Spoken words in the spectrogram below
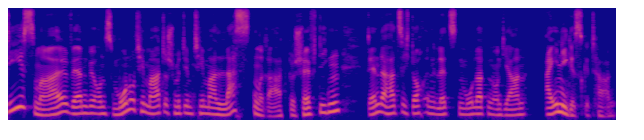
diesmal werden wir uns monothematisch mit dem Thema Lastenrad beschäftigen, denn da hat sich doch in den letzten Monaten und Jahren einiges getan.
